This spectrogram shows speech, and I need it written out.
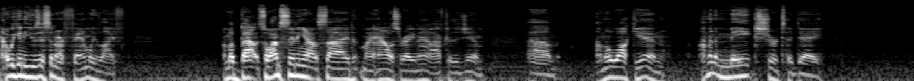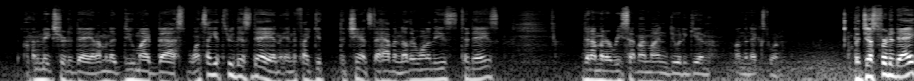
How are we going to use this in our family life? I'm about, so I'm sitting outside my house right now after the gym. Um, I'm going to walk in. I'm going to make sure today. I'm going to make sure today, and I'm going to do my best. Once I get through this day, and, and if I get the chance to have another one of these todays, then I'm going to reset my mind and do it again on the next one. But just for today,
